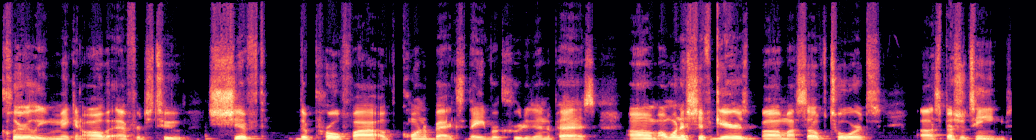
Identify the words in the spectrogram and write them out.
clearly making all the efforts to shift the profile of cornerbacks they've recruited in the past. Um, I want to shift gears uh, myself towards uh, special teams.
